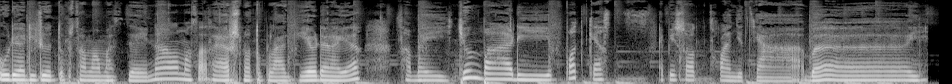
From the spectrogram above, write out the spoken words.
udah ditutup sama Mas Zainal masa saya harus nutup lagi? Ya udahlah ya. Sampai jumpa di podcast episode selanjutnya. Bye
